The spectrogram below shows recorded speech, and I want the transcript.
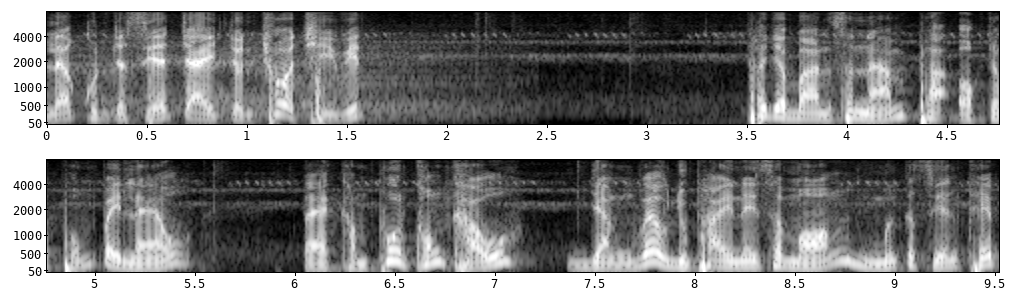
แล้วคุณจะเสียใจจนชั่วชีวิต พยาบาลสนามผละออกจากผมไปแล้ว แต่คำพูดของเขายังแว่วอยู่ภายในสมองเหมือนกับเสียงเทป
